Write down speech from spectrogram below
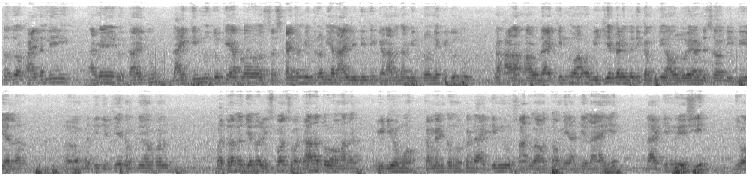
તો જો ફાઇનલી અમે નોંધાયું હતું ડાયકિનનું જો કે આપણો સબસ્ક્રાઈબર મિત્રોની રાય લીધી હતી, ઘણા બધા મિત્રોને કીધું હતું કે હારા હારું ડાયકિનનું આવે. બીજી ઘણી બધી કંપનીઓ આવે લોયર્ડ છે બીપીએલ બધી જેટલી કંપનીઓ પણ બધાનો જેનો રિસ્પોન્સ વધારે હતો અમારા વિડીયોમાં, કમેન્ટોનો કે ડાયકિનનું સારું આવતો, અમે આજે લાવીએ ડાયકિનનું એસી જો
